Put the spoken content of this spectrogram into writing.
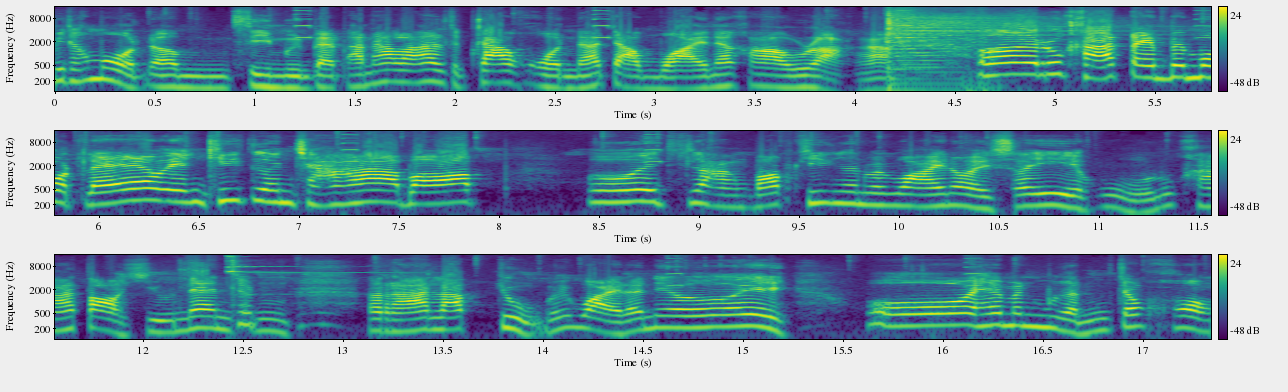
มีทั้งหมดเอ่มสี่หมื่นแปดพันห้าร้อยห้าสิบเก้าคนนะจำไว้นะคราวหลังอะเอ้ยลูกค้าเต็มไปหมดแล้ว เองคิดเงินช้าบ๊อบเอ้ยหลังบ๊อบคิดเงินไวๆหน่อยสิโอ้โหลูกค้าต่อคิวแน่นจนร้านรับจุไม่ไหวแล้วเนี่ยเอ้ยโอ้ยให้มันเหมือนเจ้าของ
